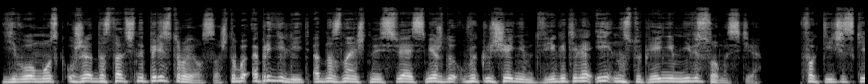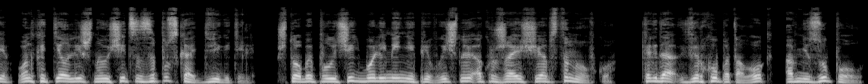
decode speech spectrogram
Его мозг уже достаточно перестроился, чтобы определить однозначную связь между выключением двигателя и наступлением невесомости. Фактически, он хотел лишь научиться запускать двигатель, чтобы получить более-менее привычную окружающую обстановку, когда вверху потолок, а внизу пол.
